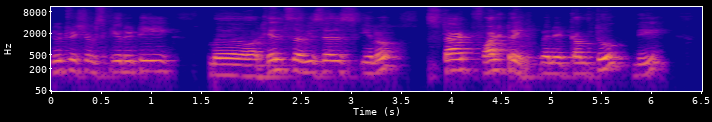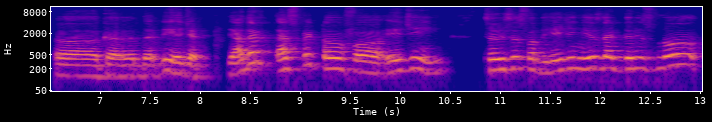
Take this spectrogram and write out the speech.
nutritional security, uh, or health services, you know, start faltering when it comes to the, uh, the, the agent. The other aspect of uh, aging services for the aging is that there is no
